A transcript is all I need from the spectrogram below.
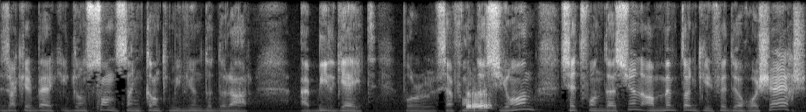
Zuckerberg il donne 150 millions de dollars à Bill Gates pour sa fondation, cette fondation, en même temps qu'il fait de recherche,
